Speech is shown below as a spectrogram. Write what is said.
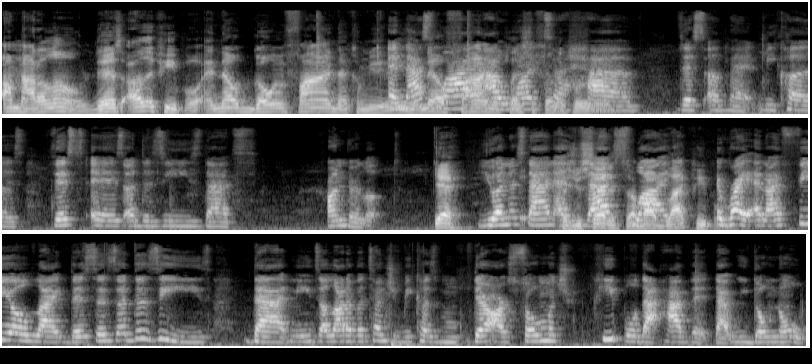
I'm not alone. There's other people, and they'll go and find their community, and that's and they'll why find a place I want to, to have this event because this is a disease that's underlooked. Yeah, you understand, and you that's said it's why, about black people, right? And I feel like this is a disease that needs a lot of attention because there are so much people that have it that we don't know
